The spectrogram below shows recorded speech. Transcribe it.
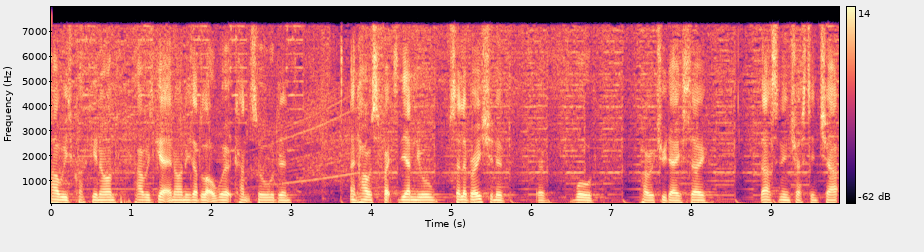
how he's cracking on, how he's getting on. He's had a lot of work cancelled, and and how it's affected the annual celebration of, of World Poetry Day. So that's an interesting chat.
